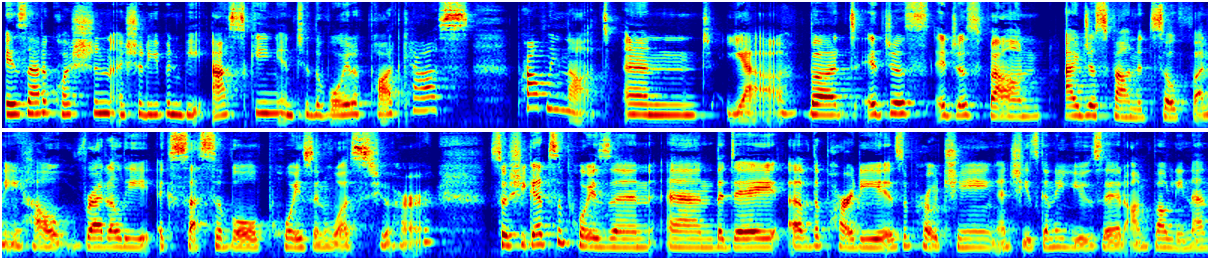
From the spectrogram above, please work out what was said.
Is that a question I should even be asking into the void of podcasts? Probably not. And yeah, but it just it just found I just found it so funny how readily accessible poison was to her. So she gets the poison and the day of the party is approaching and she's going to use it on Paulina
